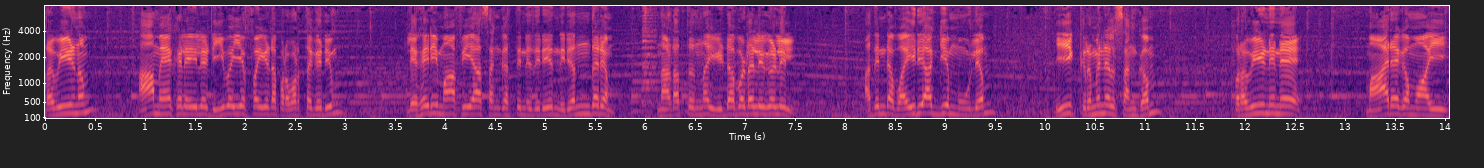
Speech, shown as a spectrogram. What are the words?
പ്രവീണും ആ മേഖലയിലെ ഡിവൈഎഫ്ഐയുടെ പ്രവർത്തകരും ലഹരി മാഫിയ സംഘത്തിനെതിരെ നിരന്തരം നടത്തുന്ന ഇടപെടലുകളിൽ അതിന്റെ വൈരാഗ്യം മൂലം ഈ ക്രിമിനൽ സംഘം പ്രവീണിനെ മാരകമായി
